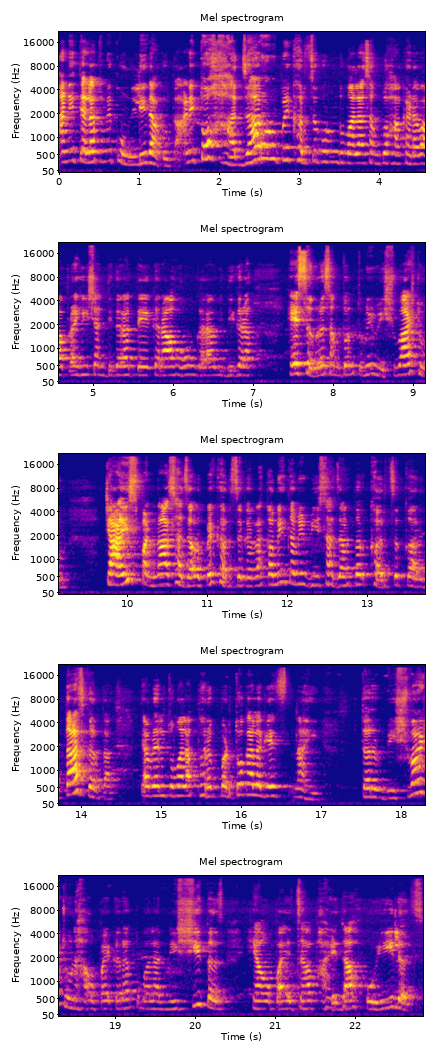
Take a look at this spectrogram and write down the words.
आणि त्याला तुम्ही कुंडली दाखवता आणि तो हजारो रुपये खर्च करून तुम्हाला सांगतो हा खडा वापरा ही शांती करा ते करा होम करा विधी करा. हे सगळं सांगतो आणि तुम्ही विश्वास ठेवून चाळीस पन्नास हजार रुपये खर्च करा कमीत कमी वीस हजार तर खर्च करताच करता. त्यावेळेला तुम्हाला फरक पडतो का लगेच? नाही. तर विश्वास ठेवून हा उपाय करा. तुम्हाला निश्चितच ह्या उपायाचा फायदा होईलच.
